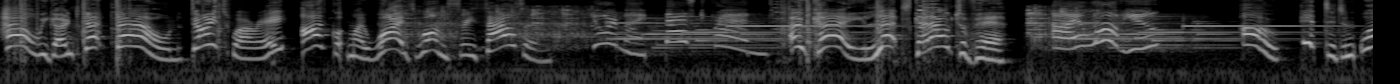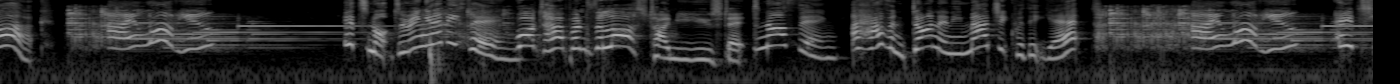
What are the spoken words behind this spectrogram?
How are we going to get down? Don't worry, I've got my Wise Wand 3000. You're my best friend. Okay, let's get out of here. I love you. Oh, it didn't work. I love you. It's not doing anything. What happened the last time you used it? Nothing. I haven't done any magic with it yet. I love you. It's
